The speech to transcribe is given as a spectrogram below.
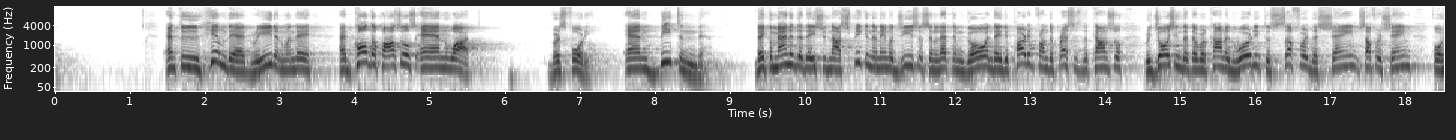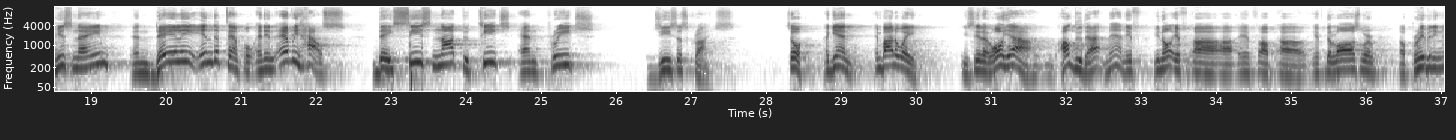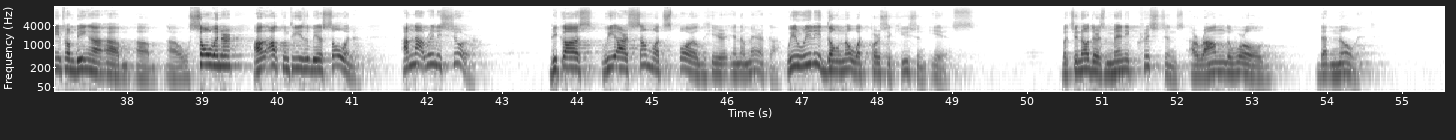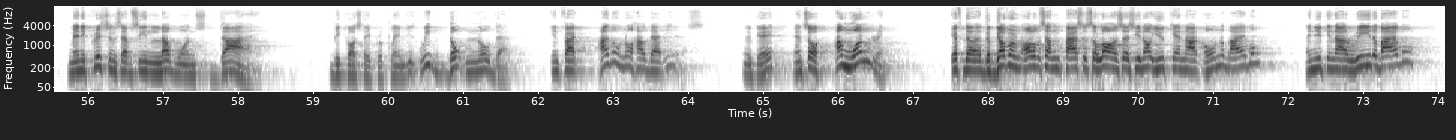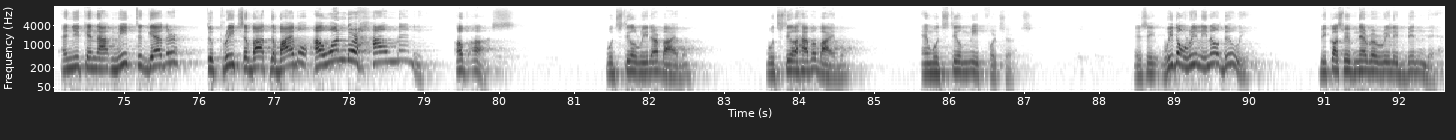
And to him they agreed, and when they had called the apostles and what? Verse 40. And beaten them. They commanded that they should not speak in the name of Jesus and let them go. And they departed from the presence of the council, rejoicing that they were counted worthy to suffer the shame, suffer shame for his name. And daily in the temple and in every house, they ceased not to teach and preach Jesus Christ. So again, and by the way, you say that, oh yeah, I'll do that, man. If you know, if uh, uh if uh, uh, if the laws were uh, prohibiting me from being a, a, a soul winner, I'll, I'll continue to be a soul winner. I'm not really sure because we are somewhat spoiled here in America. We really don't know what persecution is. But you know, there's many Christians around the world that know it. Many Christians have seen loved ones die because they proclaim Jesus. We don't know that. In fact, I don't know how that is. Okay? And so I'm wondering if the, the government all of a sudden passes a law and says, you know, you cannot own a Bible, and you cannot read a Bible, and you cannot meet together to preach about the Bible. I wonder how many of us would still read our Bible, would still have a Bible, and would still meet for church. You see, we don't really know, do we? Because we've never really been there.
